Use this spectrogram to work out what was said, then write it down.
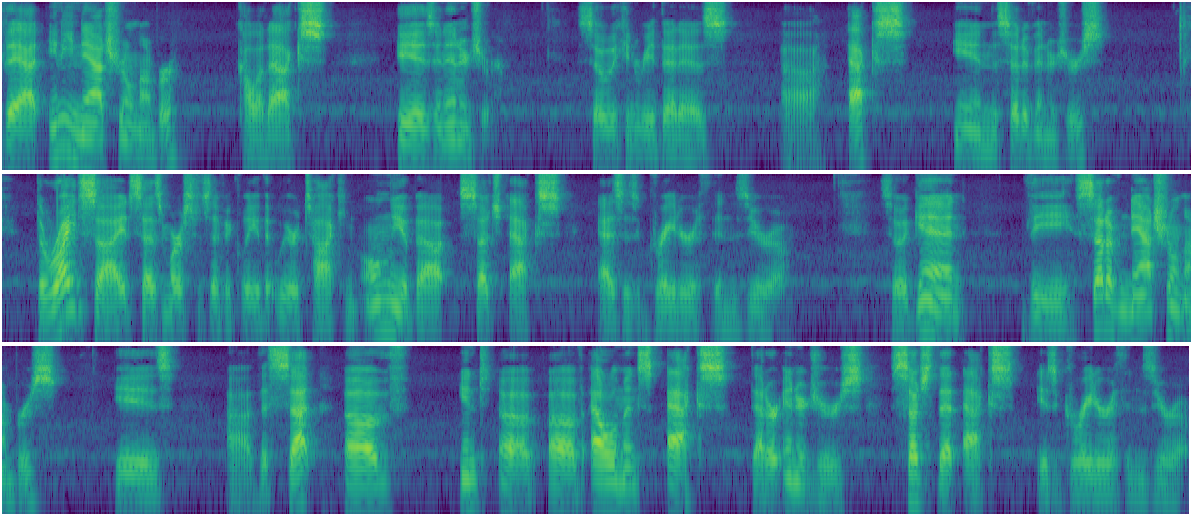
that any natural number, call it x, is an integer. So we can read that as uh, x in the set of integers The right side says more specifically that we are talking only about such x as is greater than 0. So again, the set of natural numbers is uh, the set of, uh, of elements x that are integers such that x is greater than 0.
